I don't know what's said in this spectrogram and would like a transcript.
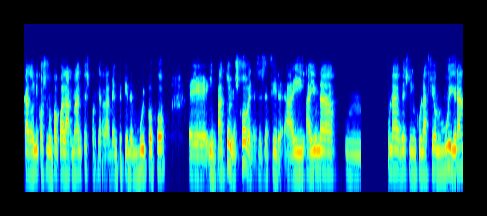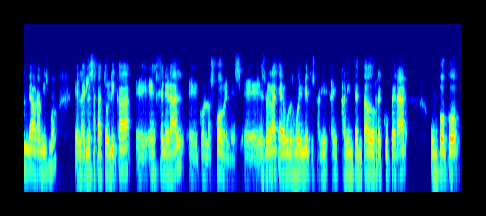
católicos son un poco alarmantes porque realmente tienen muy poco impacto en los jóvenes. Es decir, hay, hay una, mm, una desvinculación muy grande ahora mismo en la Iglesia Católica en general con los jóvenes. es verdad que hay algunos movimientos que han, intentado recuperar un poco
